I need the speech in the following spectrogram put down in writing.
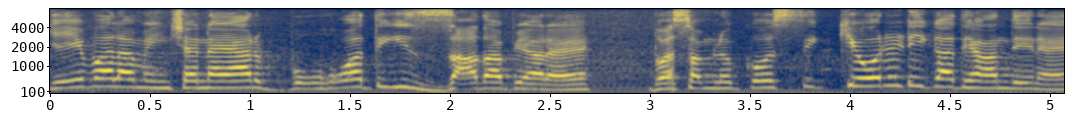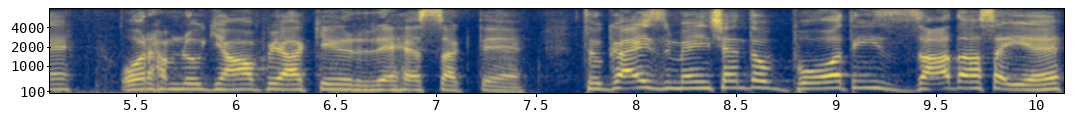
ये वाला मेंशन है यार, बहुत ही ज़्यादा प्यारा है। बस हम लोग को सिक्योरिटी का ध्यान देना है और हम लोग यहाँ पे आके रह सकते हैं। तो गाइज़ मेंशन तो बहुत ही ज़्यादा सही है।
